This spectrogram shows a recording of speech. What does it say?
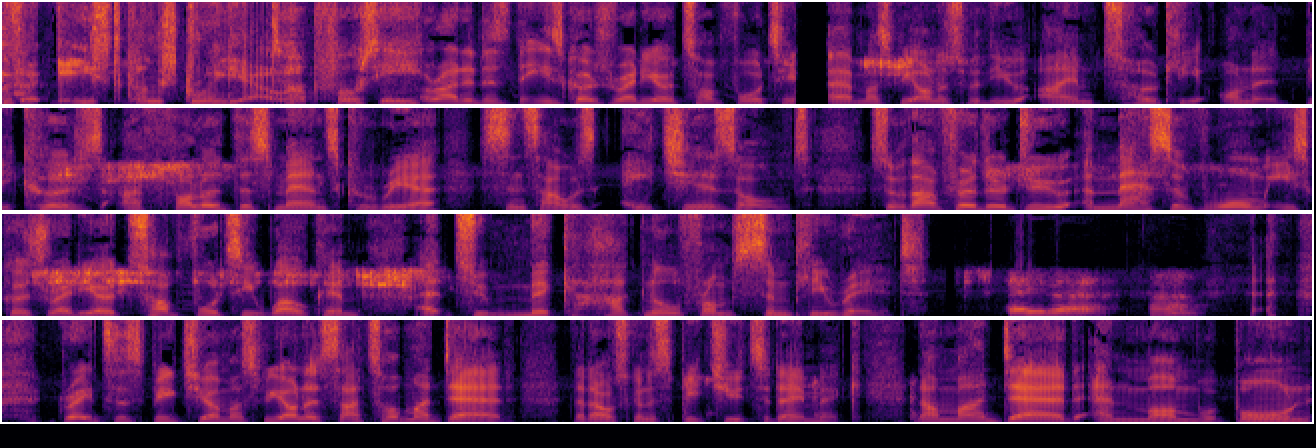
The East Coast Radio. Top 40. All right, it is the East Coast Radio Top 40. I uh, must be honest with you, I am totally honored because I've followed this man's career since I was eight years old. So without further ado, a massive warm East Coast Radio Top 40 welcome uh, to Mick Hucknall from Simply Red. Hey there. Huh. Great to speak to you. I must be honest, I told my dad that I was going to speak to you today, Mick. Now, my dad and mom were born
